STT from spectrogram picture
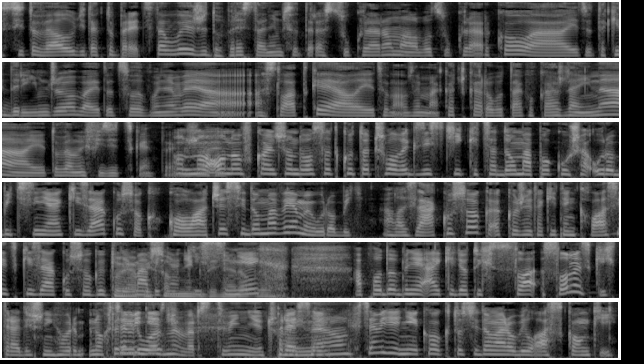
si to veľa ľudí takto predstavuje, že dobre, stanem sa teraz cukrárom alebo cukrárkou a je to taký dream job a je to celé voňavé a, a sladké, ale je to naozaj makačka robota ako každá iná a je to veľmi fyzické. Takže... Ono, ono v končnom dôsledku to človek zistí, keď sa doma pokúša urobiť si nejaký zákusok. Koláče si doma vieme urobiť, ale zákusok, akože taký ten klasický zákusok, kde ja má byť nejaký sneh nerobil. a podobne, aj keď o tých sla- slovenských tradičných hovorím. No chcem vidieť, vrstvy, niečo presne, iného. Chcem vidieť niekoho, kto si doma robí laskonky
